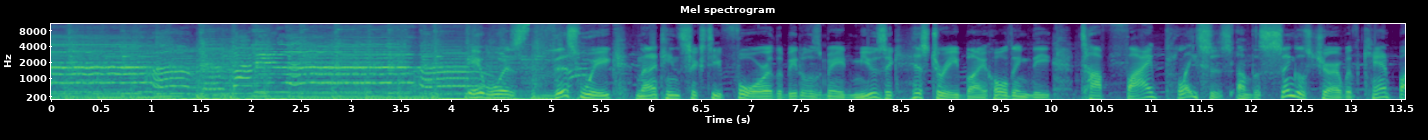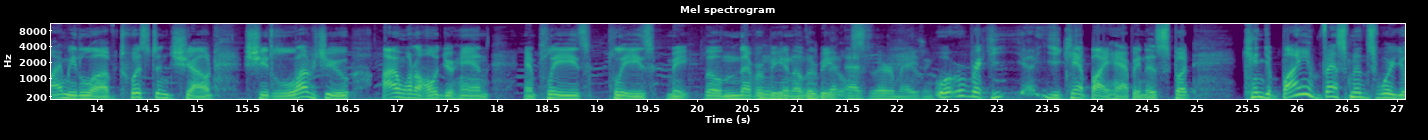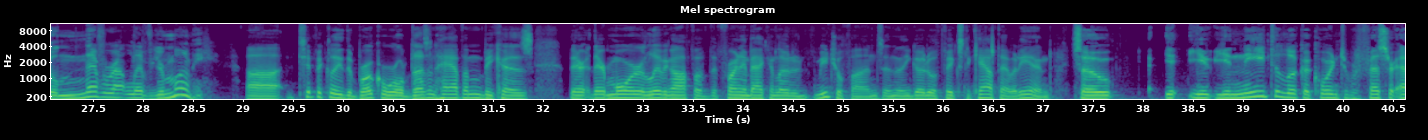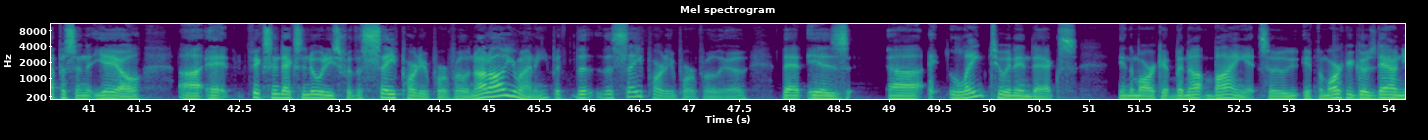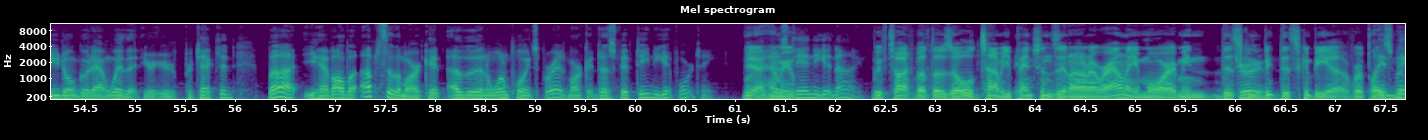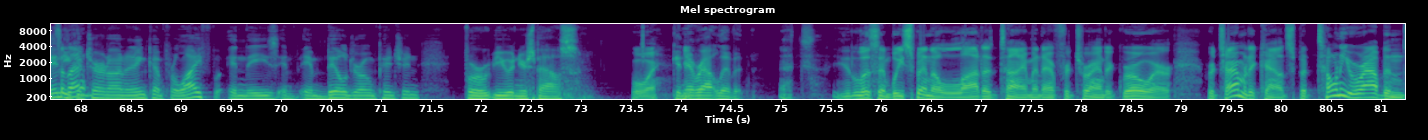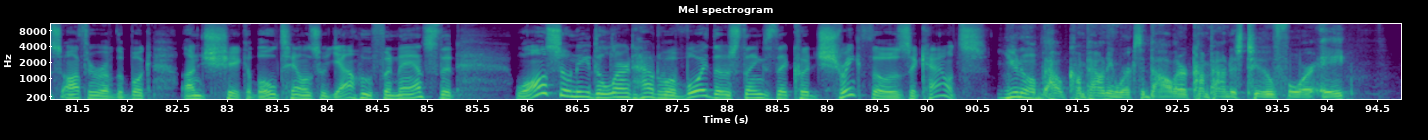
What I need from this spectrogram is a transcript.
It was this week, 1964, the Beatles made music history by holding the top five places on the singles chart with Can't Buy Me Love, Twist and Shout, She Loves You, I Want to Hold Your Hand, and Please, Please Me. There'll never be mm-hmm. another Beatles. That's, they're amazing. Well, Rick, you, you can't buy happiness, but can you buy investments where you'll never outlive your money? Uh, typically, the broker world doesn't have them because they're they're more living off of the front and back and loaded mutual funds, and then you go to a fixed account that would end. So it, you you need to look, according to Professor Ibbotson at Yale, uh, at fixed index annuities for the safe part of your portfolio. Not all your money, but the the safe part of your portfolio that is uh, linked to an index in the market, but not buying it. So if the market goes down, you don't go down with it. You're, you're protected, but you have all the ups of the market. Other than a one point spread, market does 15, you get 14. Market yeah, I mean, 10, you get 9. We've talked about those old timey pensions that aren't around anymore. I mean, this True. can be, this can be a replacement and then you that? can turn on an income for life in these and, and build your own pension for you and your spouse. Boy, can yeah. never outlive it. Listen, we spend a lot of time and effort trying to grow our retirement accounts, but Tony Robbins, author of the book Unshakable, tells Yahoo Finance that we'll also need to learn how to avoid those things that could shrink those accounts. You know how compounding works a dollar, compound is two, four, eight.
